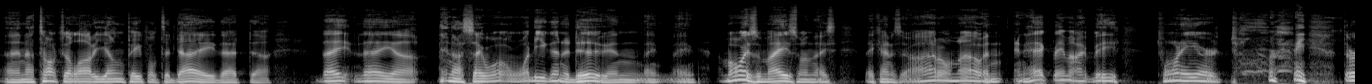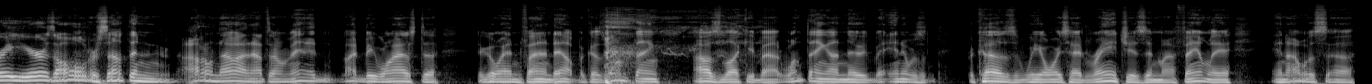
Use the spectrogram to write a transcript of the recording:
and I talked to a lot of young people today that uh, they they uh, and I say, well, what are you going to do? And they, they, I'm always amazed when they they kind of say, I don't know, and and heck, they might be. 20 or 23 years old or something. I don't know. And I thought, man, it might be wise to, to go ahead and find out because one thing I was lucky about, one thing I knew, and it was because we always had ranches in my family, and I was uh,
